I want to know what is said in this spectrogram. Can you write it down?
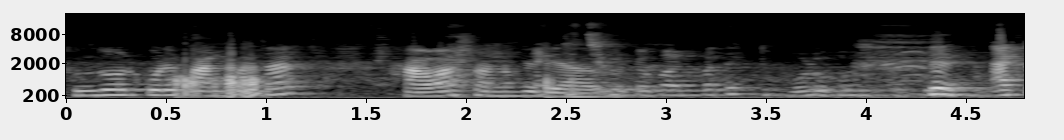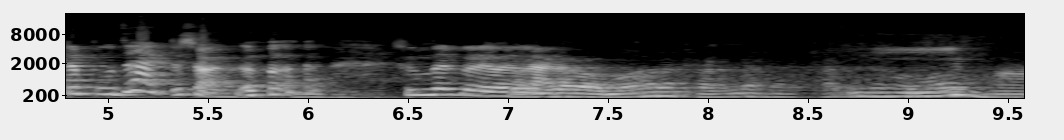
সুন্দর করে পান পাতার হাওয়া স্বর্ণকে দেওয়া হবে। ছোট একটু বড় একটা পূজা একটা স্বর্ণ। সুন্দর করে এবার ঠান্ডা মা মা।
